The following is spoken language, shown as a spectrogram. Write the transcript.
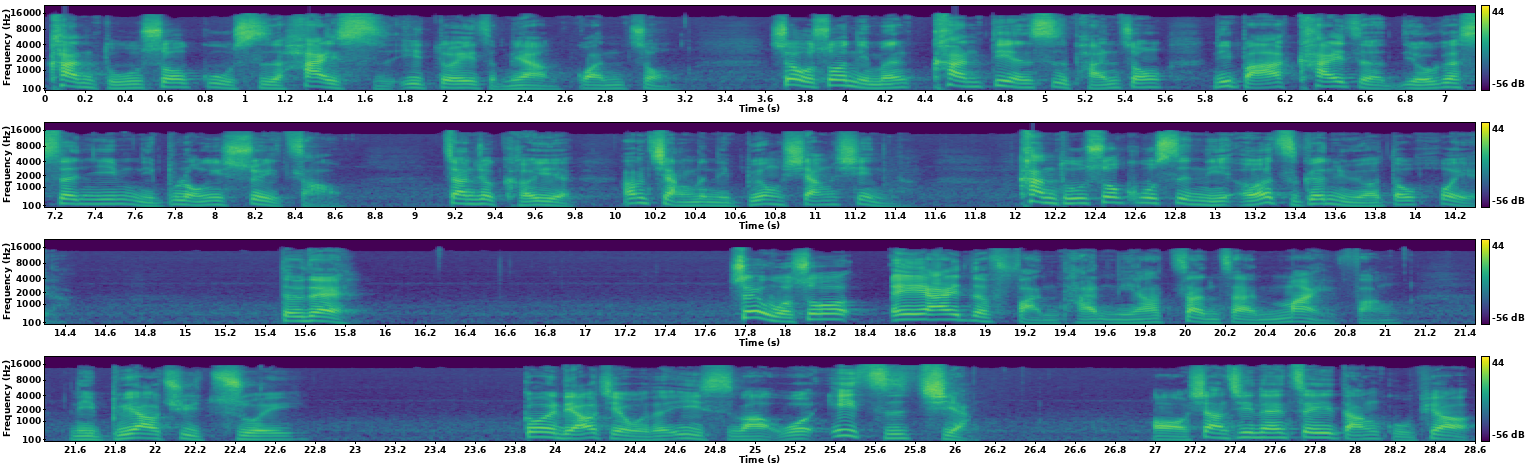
看图说故事，害死一堆怎么样观众？所以我说你们看电视盘中，你把它开着，有个声音，你不容易睡着，这样就可以了。他们讲的你不用相信了。看图说故事，你儿子跟女儿都会啊，对不对？所以我说 AI 的反弹，你要站在卖方，你不要去追。各位了解我的意思吗？我一直讲，哦，像今天这一档股票。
